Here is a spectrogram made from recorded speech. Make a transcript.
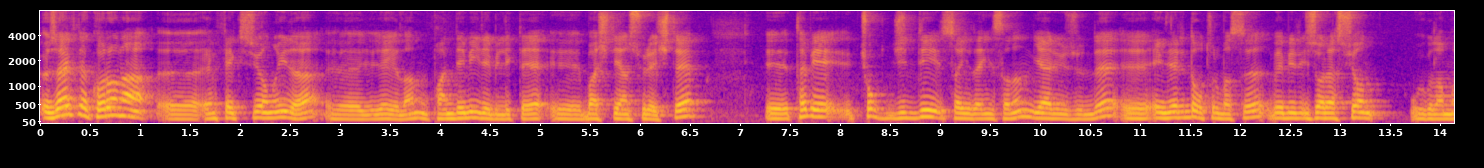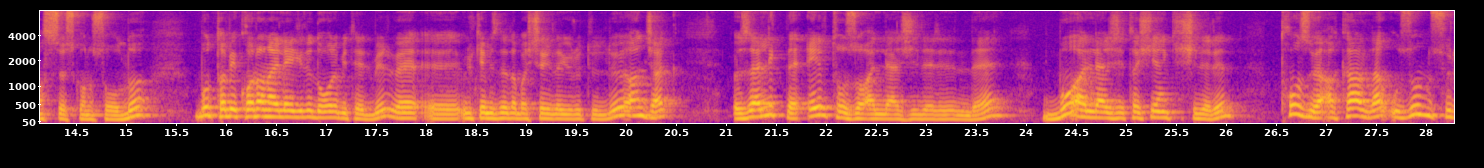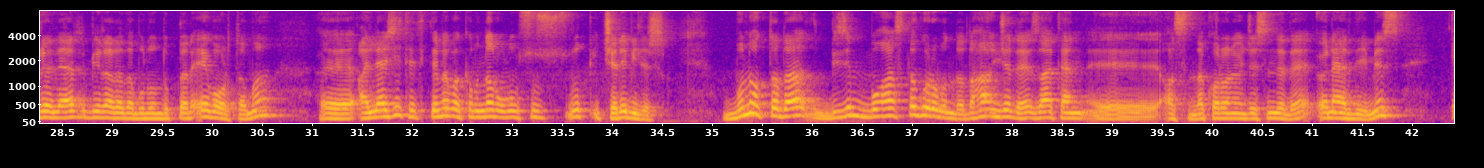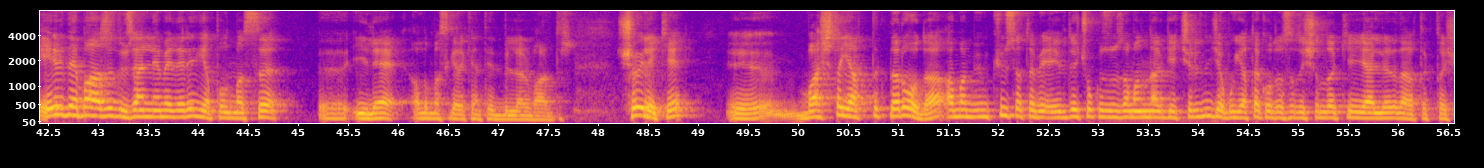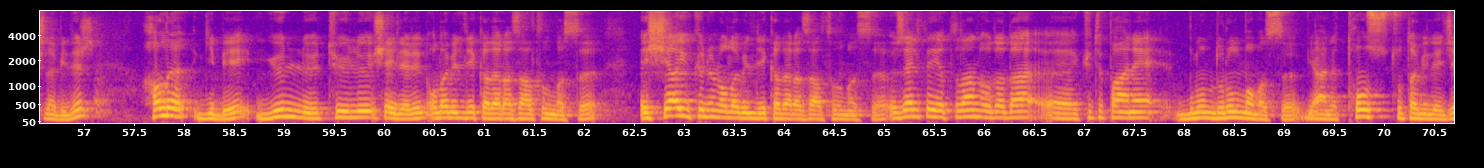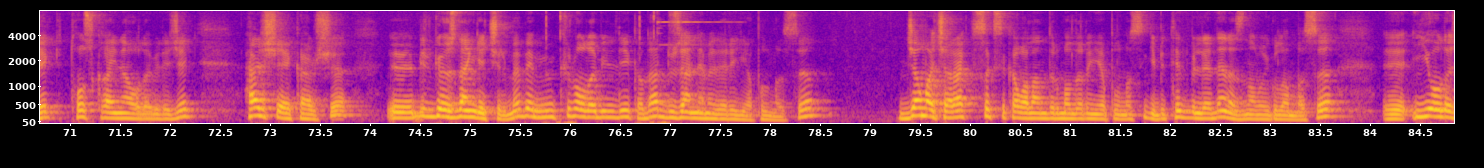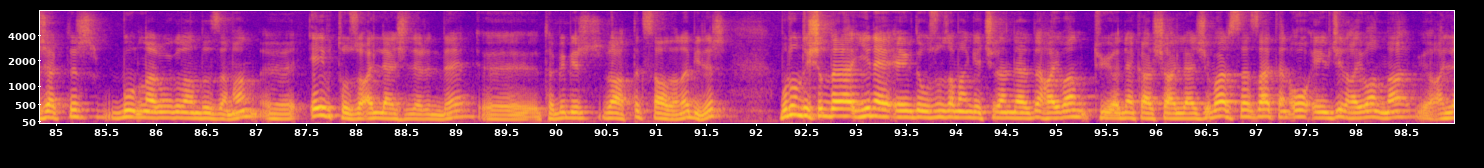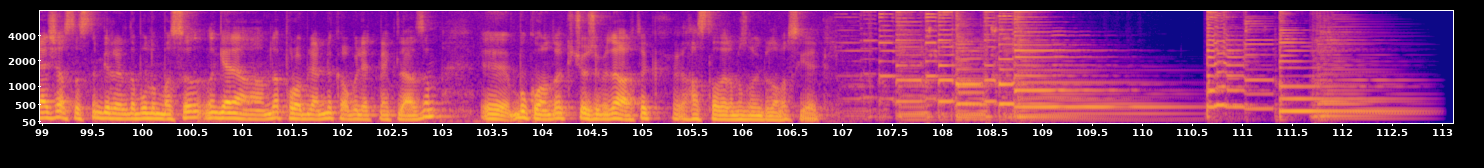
Özellikle korona e, enfeksiyonuyla e, yayılan pandemiyle birlikte e, başlayan süreçte e, tabii çok ciddi sayıda insanın yeryüzünde e, evlerinde oturması ve bir izolasyon uygulanması söz konusu oldu. Bu tabii korona ile ilgili doğru bir tedbir ve e, ülkemizde de başarıyla yürütüldü. Ancak özellikle ev tozu alerjilerinde bu alerji taşıyan kişilerin toz ve akarla uzun süreler bir arada bulundukları ev ortamı e, alerji tetikleme bakımından olumsuzluk içerebilir. Bu noktada bizim bu hasta grubunda daha önce de zaten e, aslında korona öncesinde de önerdiğimiz evde bazı düzenlemelerin yapılması e, ile alınması gereken tedbirler vardır. Şöyle ki başta yattıkları oda ama mümkünse tabii evde çok uzun zamanlar geçirilince bu yatak odası dışındaki yerlere de artık taşınabilir. Halı gibi yünlü, tüylü şeylerin olabildiği kadar azaltılması, eşya yükünün olabildiği kadar azaltılması, özellikle yatılan odada e, kütüphane bulundurulmaması, yani toz tutabilecek, toz kaynağı olabilecek her şeye karşı e, bir gözden geçirme ve mümkün olabildiği kadar düzenlemelerin yapılması, cam açarak sık sık havalandırmaların yapılması gibi tedbirlerin en azından uygulanması e, iyi olacaktır. Bunlar uygulandığı zaman e, ev tozu alerjilerinde tabii bir rahatlık sağlanabilir. Bunun dışında yine evde uzun zaman geçirenlerde hayvan tüyüne karşı alerji varsa zaten o evcil hayvanla alerji hastasının bir arada bulunmasını genel anlamda problemli kabul etmek lazım. Bu konudaki çözümü de artık hastalarımızın uygulaması gerekir.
